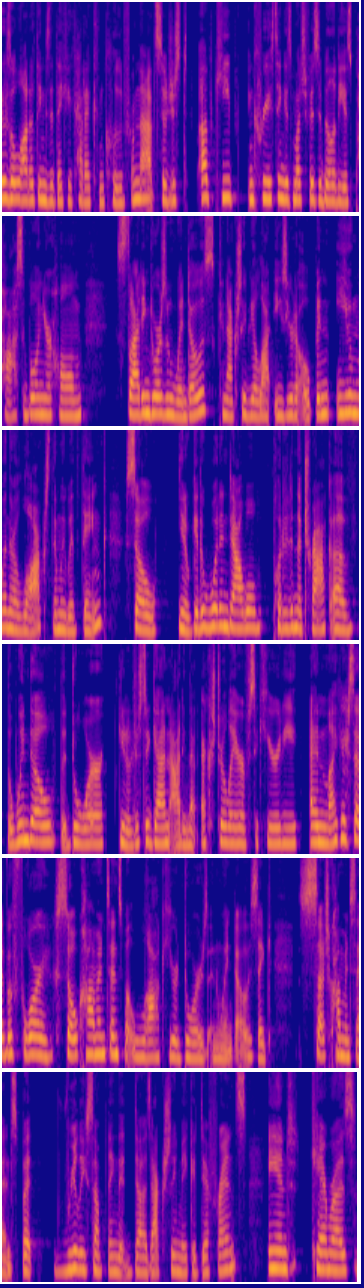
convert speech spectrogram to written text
there's a lot of things that they could kind of conclude from that. So just upkeep, increasing as much visibility as possible in your home. Sliding doors and windows can actually be a lot easier to open, even when they're locked, than we would think. So, you know, get a wooden dowel, put it in the track of the window, the door, you know, just again, adding that extra layer of security. And like I said before, so common sense, but lock your doors and windows. Like such common sense, but really something that does actually make a difference. And cameras,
